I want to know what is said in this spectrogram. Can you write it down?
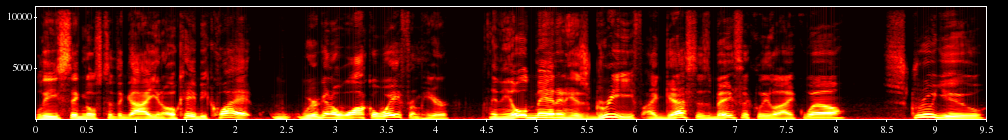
Lee signals to the guy, you know, okay, be quiet. We're going to walk away from here. And the old man in his grief, I guess, is basically like, well, screw you,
